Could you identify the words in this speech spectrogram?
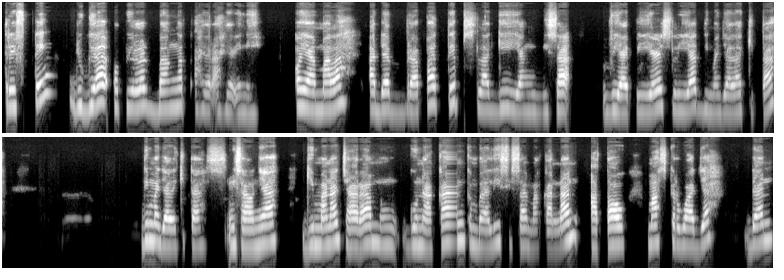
Thrifting juga populer banget akhir-akhir ini. Oh ya malah ada beberapa tips lagi yang bisa VIPers lihat di majalah kita? Di majalah kita misalnya gimana cara menggunakan kembali sisa makanan atau masker wajah dan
